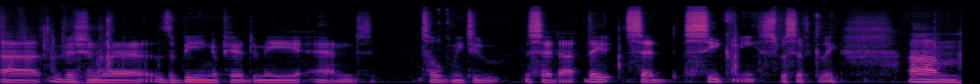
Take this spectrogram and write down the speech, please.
uh, vision where the being appeared to me and told me to said uh, they said seek me specifically. Um,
